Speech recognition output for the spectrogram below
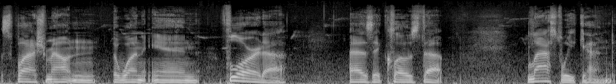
Splash Mountain, the one in Florida, as it closed up last weekend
